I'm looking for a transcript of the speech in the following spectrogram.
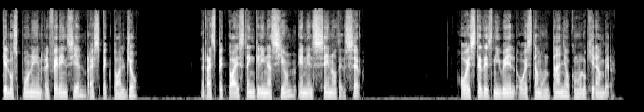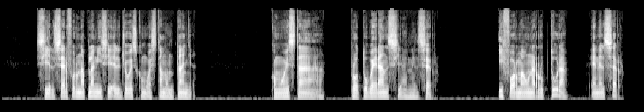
que los pone en referencia respecto al yo, respecto a esta inclinación en el seno del ser, o este desnivel o esta montaña o como lo quieran ver. Si el ser fuera una planicie, el yo es como esta montaña como esta protuberancia en el ser y forma una ruptura en el ser.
